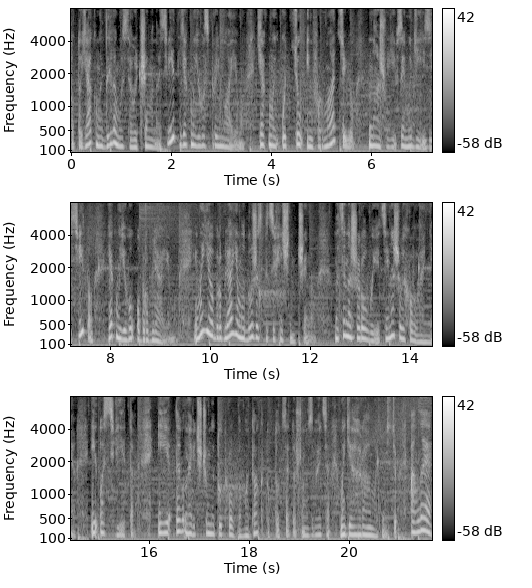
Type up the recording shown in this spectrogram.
Тобто, як ми дивимося очима на світ, як ми його сприймаємо, як ми оцю інформацію нашої взаємодії зі світом, як ми його обробляємо. І ми її обробляємо дуже специфічним чином. На це нашаровується і наше виховання, і освіта, і те, навіть що ми тут робимо, так тобто це те, що називається медіаграмотністю. Але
